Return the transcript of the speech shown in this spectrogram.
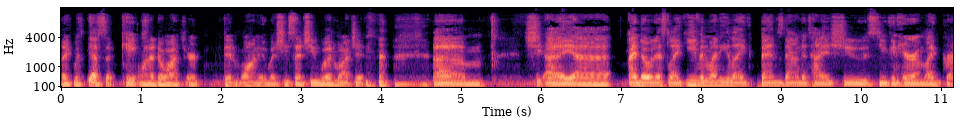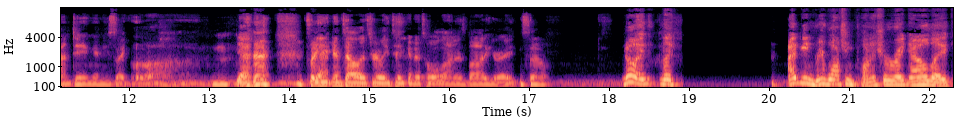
Like with Yeah. 'cause Kate wanted to watch or didn't want to, but she said she would watch it. um, she I uh I noticed like even when he like bends down to tie his shoes, you can hear him like grunting, and he's like, oh. Yeah. it's like Yeah. you can tell it's really taking a toll on his body, right? So No, and like, I mean, rewatching Punisher right now, like,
